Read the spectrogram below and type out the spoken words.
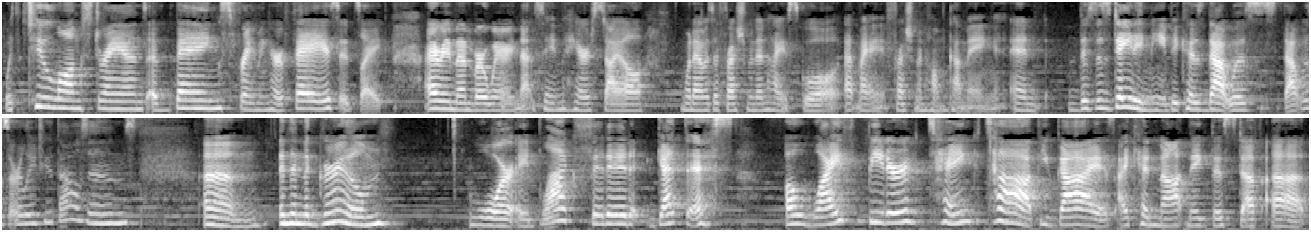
with two long strands of bangs framing her face. It's like, I remember wearing that same hairstyle when I was a freshman in high school at my freshman homecoming. And this is dating me because that was that was early 2000s. Um, and then the groom wore a black fitted, get this, a wife beater tank top. You guys, I cannot make this stuff up.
